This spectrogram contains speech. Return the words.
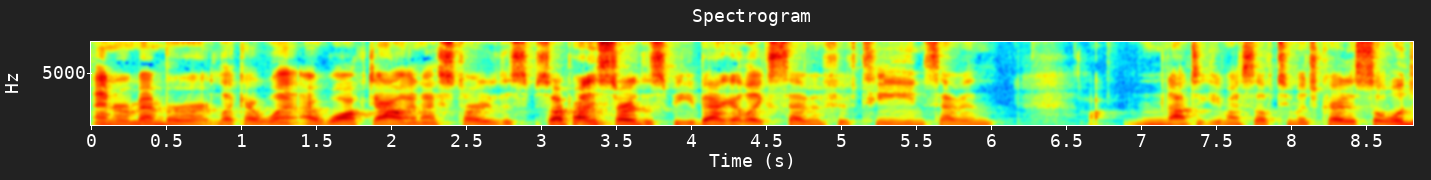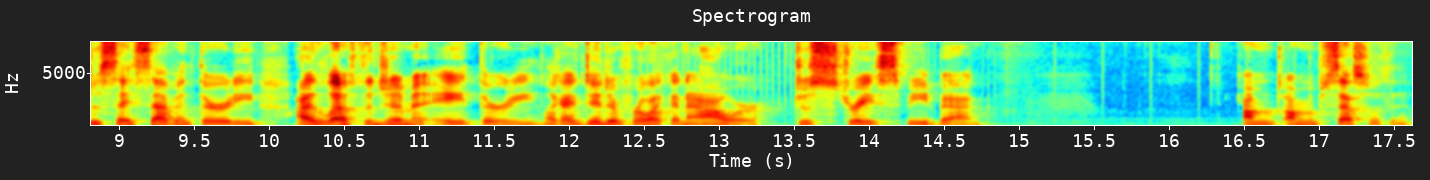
and remember like i went i walked out and i started this so i probably started the speed bag at like 7.15 7 not to give myself too much credit so we'll just say 7.30 i left the gym at 8.30 like i did it for like an hour just straight speed bag. I'm i'm obsessed with it.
